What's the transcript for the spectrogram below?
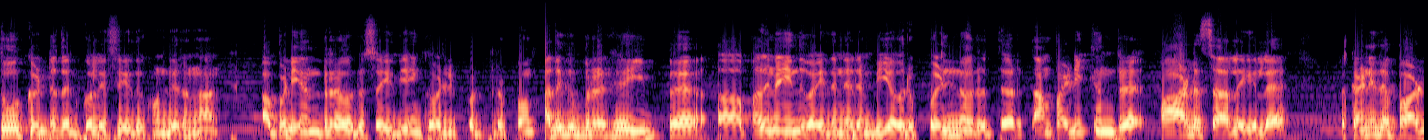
தூக்கிட்டு தற்கொலை செய்து கொண்டிருந்தான். அப்படி என்ற ஒரு செய்தியும் கேள்விப்பட்டிருப்போம். அதுக்கு பிறகு இப்ப பதினைந்து வயது நிரம்பிய ஒரு பெண் ஒருத்தர் தாம் படிக்கின்ற பாடசாலையில கணித பாட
